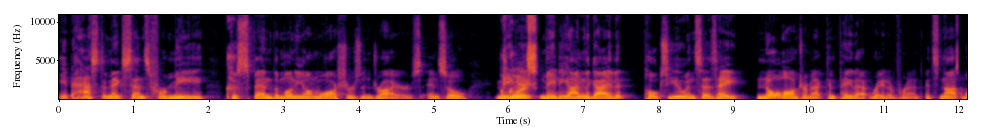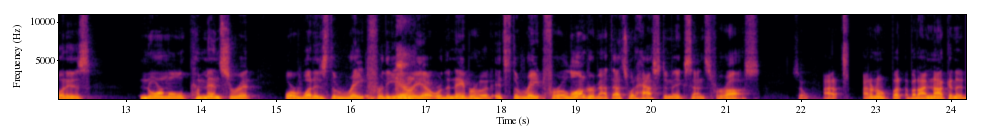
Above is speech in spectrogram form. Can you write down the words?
it has to make sense for me to spend the money on washers and dryers. And so maybe, course. maybe I'm the guy that pokes you and says, hey, no laundromat can pay that rate of rent. It's not what is normal, commensurate, or what is the rate for the area or the neighborhood. It's the rate for a laundromat. That's what has to make sense for us. So I, I don't know, but but I'm not going to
